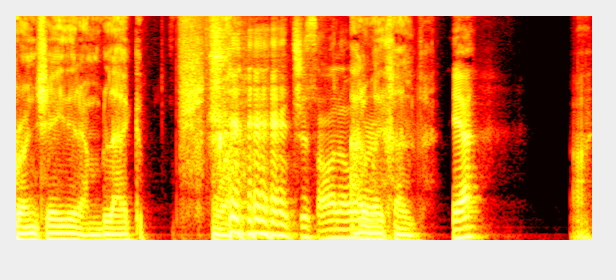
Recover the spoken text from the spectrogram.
run shader and black wow, just all over. always help Yeah. Ah.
